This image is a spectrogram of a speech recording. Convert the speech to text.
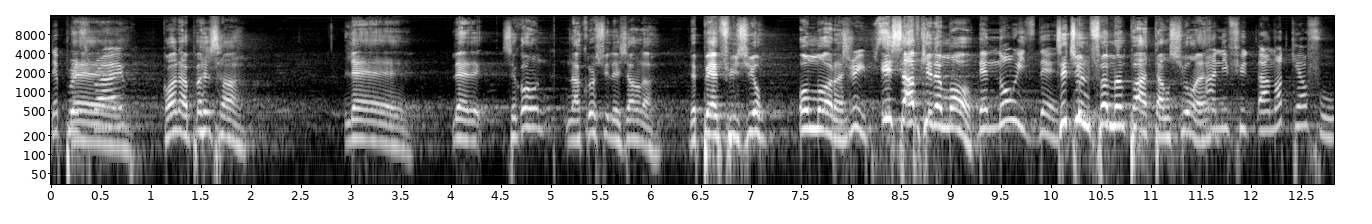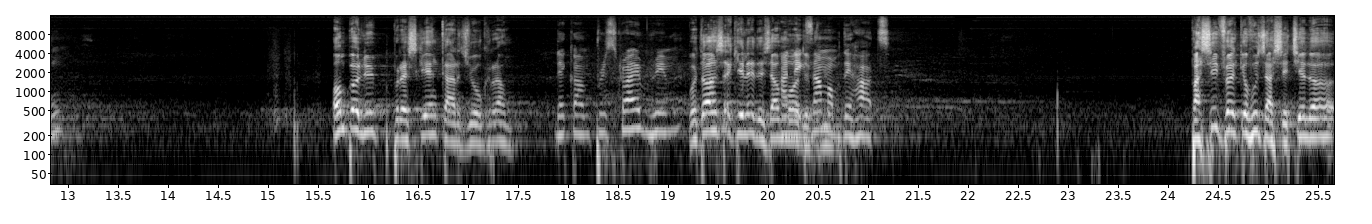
They prescribe les- Comment on appelle ça? Les. les c'est qu'on accroche sur les gens là. Les perfusions aux morts. hein. Ils savent qu'il est mort. They know he's dead. Si tu ne fais même pas attention, hein, And if you are not careful, on peut lui prescrire un cardiogramme. They can prescribe him Pourtant, c'est qu'il est déjà an mort. exam of the heart. Parce qu'ils veulent que vous achetiez leur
